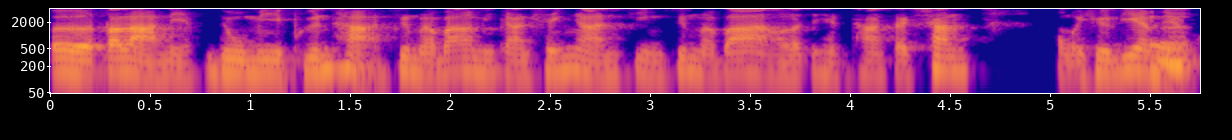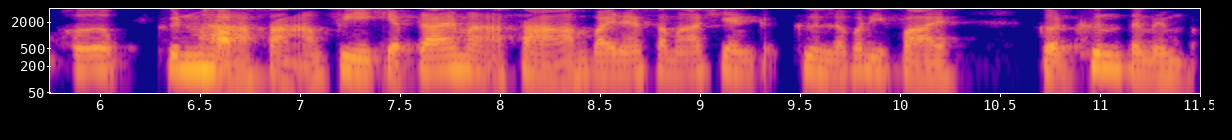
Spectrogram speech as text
เออตลาดเนี่ยดูมีพื้นฐานขึ้นมาบ้าง มีการใช้งานจริงขึ้นมาบ้าง เราจะเห็น transaction ของ Ethereum เนี่ยอืมเพิ่มขึ้นมครัหาบศาลฟรีเก็บได้มาสาม Binance Smart Chain เกิดขึ้นแล้วก็ DeFi เกิดขึ้นเต็มไปหมด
